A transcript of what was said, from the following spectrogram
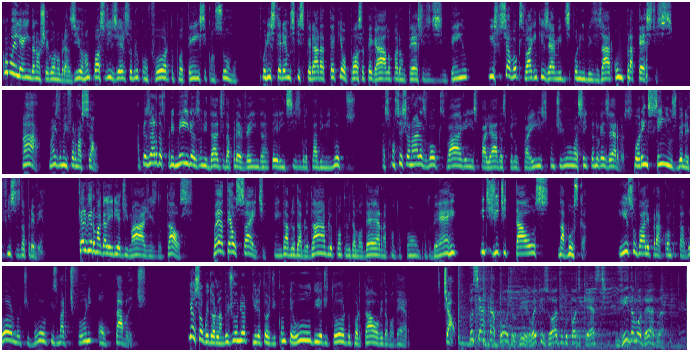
Como ele ainda não chegou no Brasil, não posso dizer sobre o conforto, potência e consumo, por isso teremos que esperar até que eu possa pegá-lo para um teste de desempenho, isso se a Volkswagen quiser me disponibilizar um para testes. Ah, mais uma informação. Apesar das primeiras unidades da pré-venda terem se esgotado em minutos, as concessionárias Volkswagen espalhadas pelo país continuam aceitando reservas, porém sem os benefícios da pré-venda. Quer ver uma galeria de imagens do Taos? Vai até o site em www.vidamoderna.com.br e digite Taos na busca. Isso vale para computador, notebook, smartphone ou tablet. E eu sou Guido Orlando Júnior, diretor de conteúdo e editor do portal Vida Moderna. Tchau. Você acabou de ouvir um episódio do podcast Vida Moderna.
